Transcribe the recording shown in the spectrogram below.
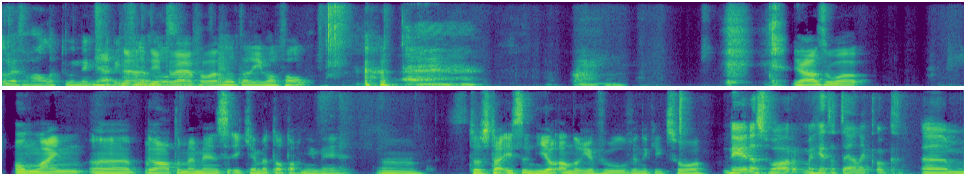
hem even half doen, denk ik. Ja, ik Ja, dat- twijfelen. ik voel dat hij wel vol. Ja, zo eh, online eh, praten met mensen, ik heb het dat toch niet mee. Eh, dus dat is een heel ander gevoel, vind ik. Zo. Nee, dat is waar. Maar je hebt uiteindelijk ook ehm,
